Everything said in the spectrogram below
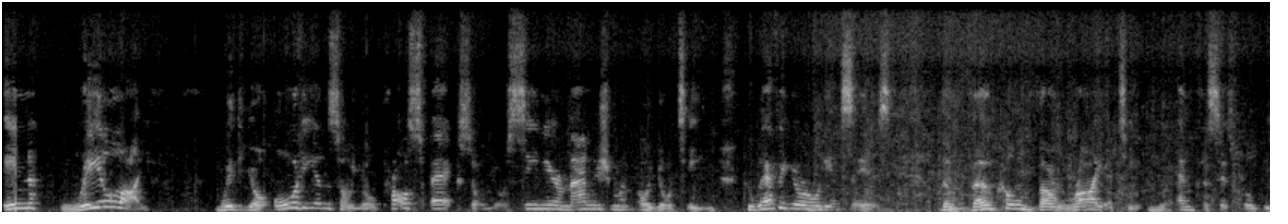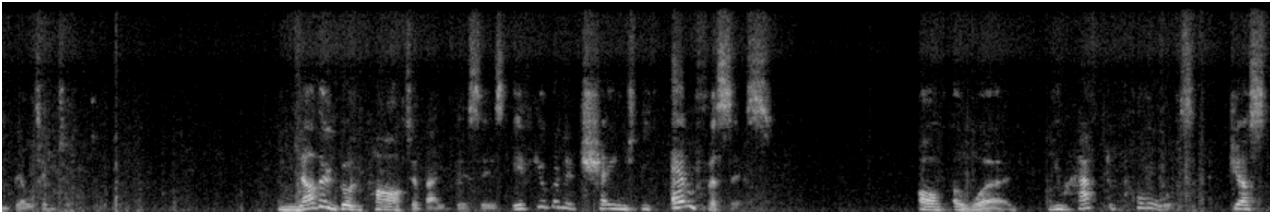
in real life with your audience or your prospects or your senior management or your team, whoever your audience is, the vocal variety and the emphasis will be built into it. Another good part about this is if you're going to change the emphasis of a word, you have to pause just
